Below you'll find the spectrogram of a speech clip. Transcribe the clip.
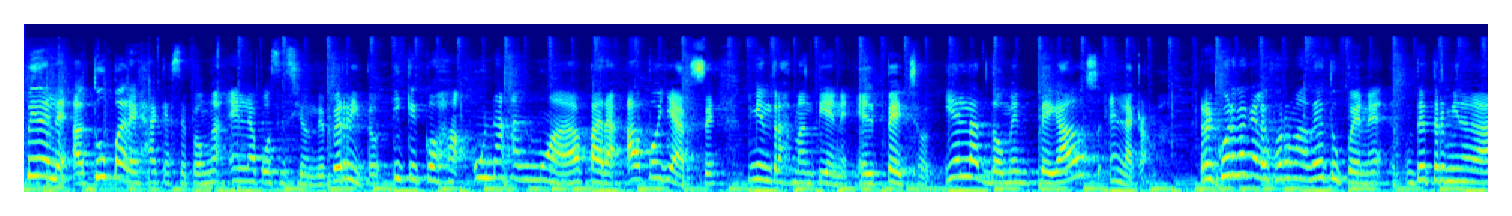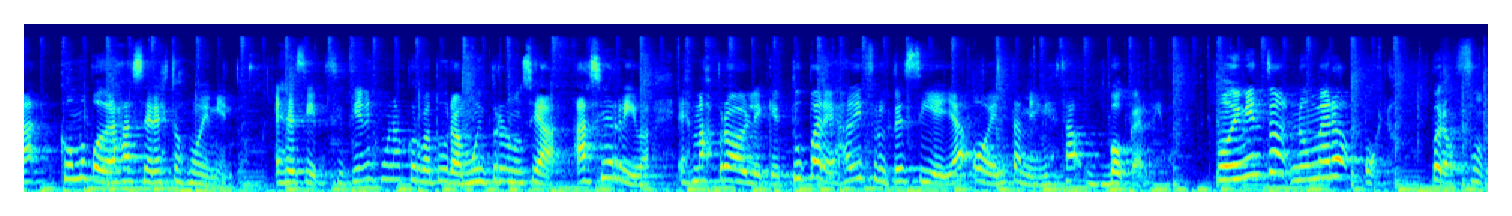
pídele a tu pareja que se ponga en la posición de perrito y que coja una almohada para apoyarse mientras mantiene el pecho y el abdomen pegados en la cama. Recuerda que la forma de tu pene determinará cómo podrás hacer estos movimientos. Es decir, si tienes una curvatura muy pronunciada hacia arriba, es más probable que tu pareja disfrute si ella o él también está boca arriba. Movimiento número 1. Profundo.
